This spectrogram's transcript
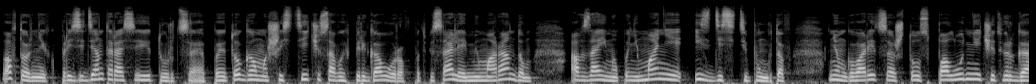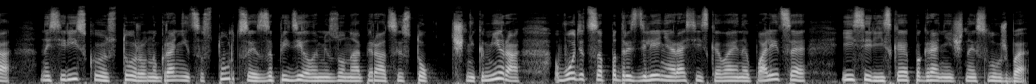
Во вторник президенты России и Турция по итогам шестичасовых переговоров подписали меморандум о взаимопонимании из 10 пунктов. В нем говорится, что с полудня четверга на сирийскую сторону границы с Турцией за пределами зоны операции «Сток источник мира вводятся подразделения российской военной полиции и сирийская пограничная служба.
